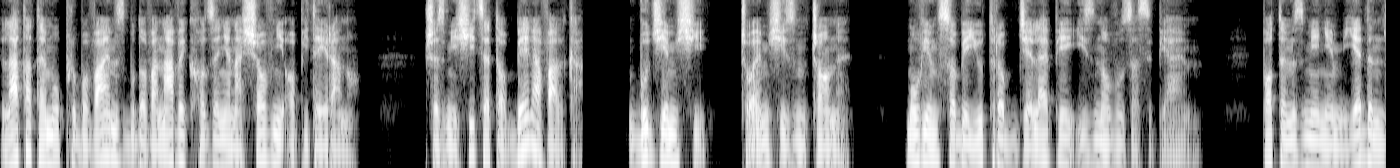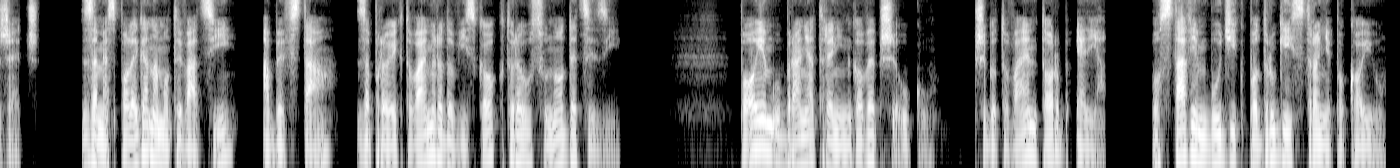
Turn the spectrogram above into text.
Lata temu próbowałem zbudować nawyk chodzenia na siowni opitej rano. Przez miesiące to biega walka. Budziłem się, czułem się zmęczony. Mówię sobie jutro będzie lepiej i znowu zasypiałem. Potem zmieniłem jeden rzecz. Zamiast polega na motywacji, aby wsta, zaprojektowałem rodowisko, które usuną decyzji. Pojem ubrania treningowe przy uku. Przygotowałem torb Elia. Postawię budzik po drugiej stronie pokoju.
